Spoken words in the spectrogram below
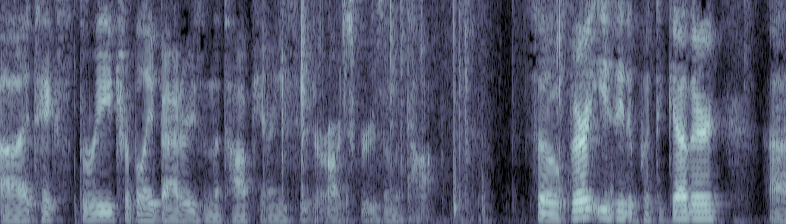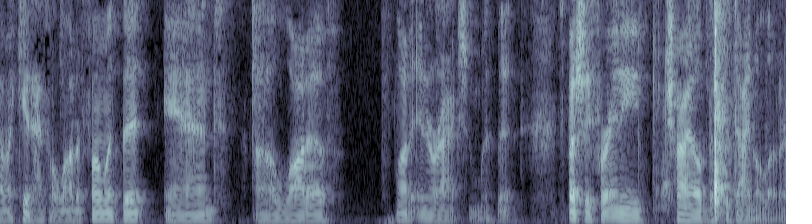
uh, it takes three AAA batteries in the top here. And you see there are screws in the top. So very easy to put together. Uh, my kid has a lot of fun with it and a lot of a lot of interaction with it, especially for any child that's a dino lover.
